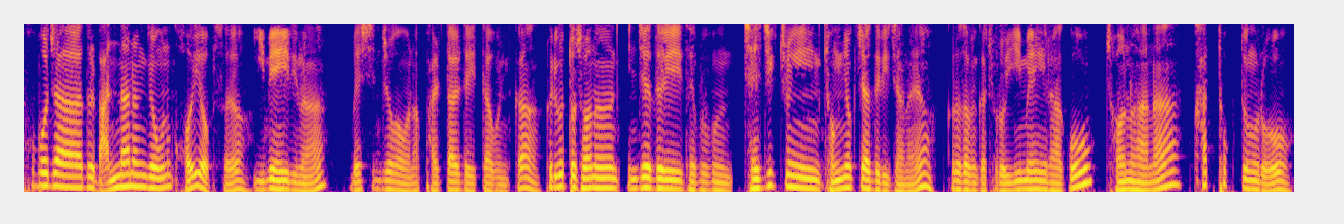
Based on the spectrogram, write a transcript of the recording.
후보자들 만나는 경우는 거의 없어요. 이메일이나 메신저가 워낙 발달돼 있다 보니까 그리고 또 저는 인재들이 대부분 재직 중인 경력자들이잖아요. 그러다 보니까 주로 이메일하고 전화나 카톡 등으로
